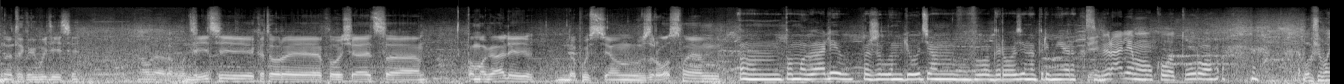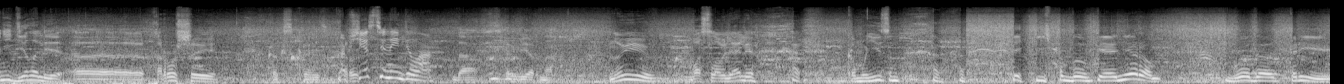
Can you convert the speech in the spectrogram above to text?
Ну, это как бы дети. Дети, которые, получается, помогали, допустим, взрослым. М, Помогали пожилым людям в огороде, например. Собирали макулатуру. В общем, они делали э, хорошие, как сказать... хоро- Общественные дела. Да, все верно. Ну и восславляли коммунизм. Я был пионером года три.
